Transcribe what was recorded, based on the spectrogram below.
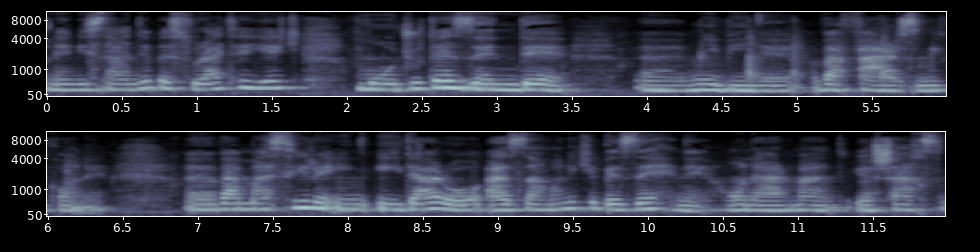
نویسنده به صورت یک موجود زنده می‌بینه و فرض می‌کنه. و مسیر این ایده رو از زمانی که به ذهن هنرمند یا شخص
